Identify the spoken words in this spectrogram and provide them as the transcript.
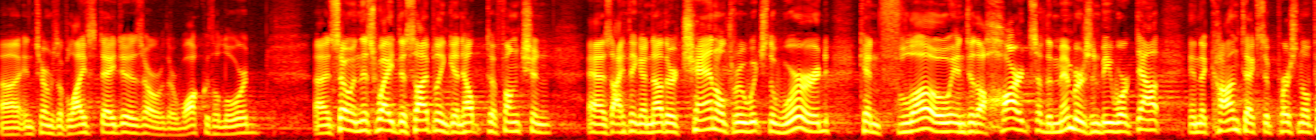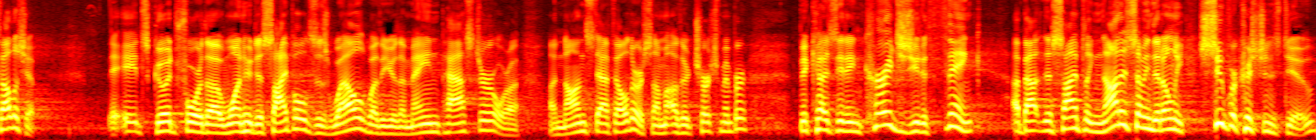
uh, in terms of life stages or their walk with the Lord. Uh, so, in this way, discipling can help to function as I think another channel through which the word can flow into the hearts of the members and be worked out in the context of personal fellowship. It's good for the one who disciples as well, whether you're the main pastor or a, a non staff elder or some other church member, because it encourages you to think about discipling not as something that only super Christians do,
